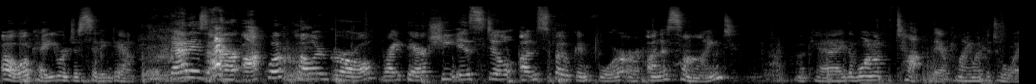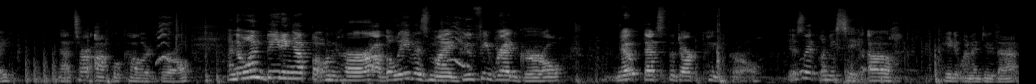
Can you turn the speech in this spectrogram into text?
Oh, okay. You were just sitting down. That is our aqua color girl right there. She is still unspoken for or unassigned. Okay, the one at the top there playing with the toy. That's our aqua colored girl. And the one beating up on her, I believe, is my goofy red girl. Nope, that's the dark pink girl. Is it? Let me see. Oh, I hate it when I do that.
